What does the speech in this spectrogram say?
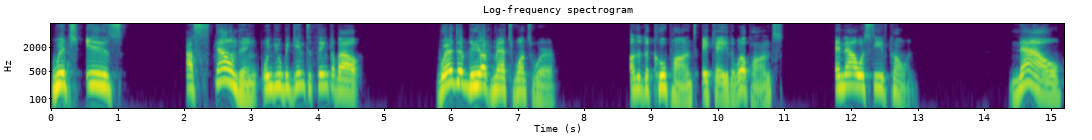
which is astounding when you begin to think about where the New York Mets once were under the coupons, aka the Wilpons, and now with Steve Cohen. Now,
